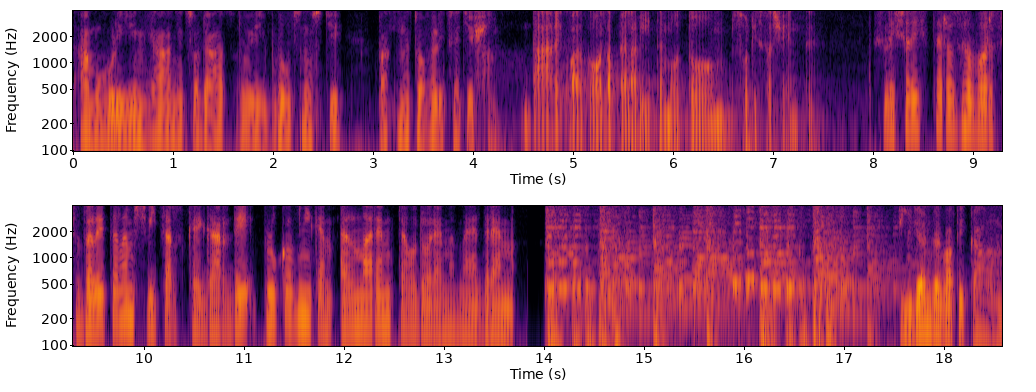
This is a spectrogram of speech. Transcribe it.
A mohu-li jim já něco dát do jejich budoucnosti, pak mne to velice těší. Slyšeli jste rozhovor s velitelem švýcarské gardy, plukovníkem Elmarem Theodorem Médrem. Týden ve Vatikánu.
